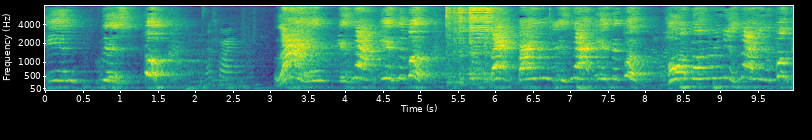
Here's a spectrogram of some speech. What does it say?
in this book. That's right. Lying is not in the book. Backbiting is not in the book. Whoremongering is not in the book.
